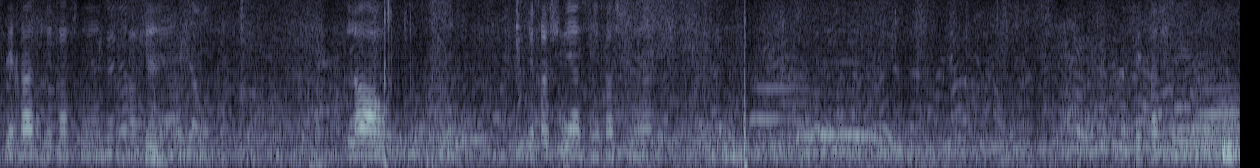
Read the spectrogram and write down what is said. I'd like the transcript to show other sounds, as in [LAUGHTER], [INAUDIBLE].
סליחה, סליחה, שנייה, סליחה, שנייה. לא ערוץ. סליחה שנייה, סליחה שנייה. סליחה שנייה.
